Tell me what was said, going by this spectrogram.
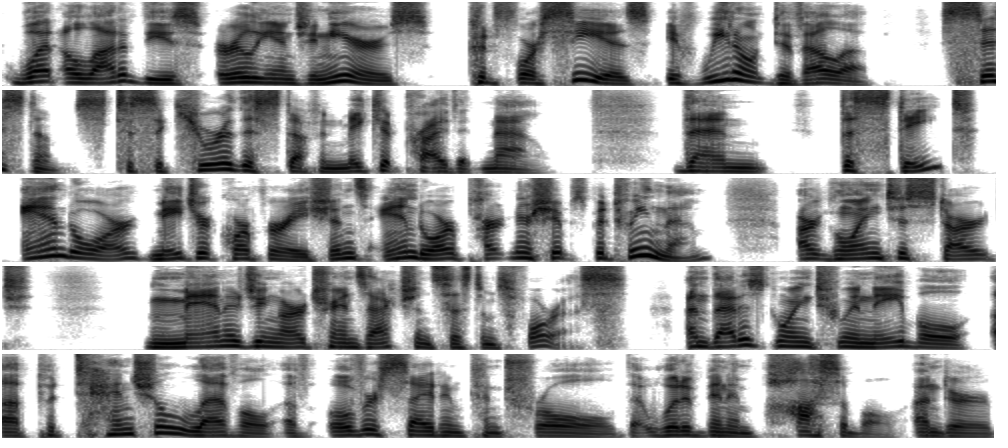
what a lot of these early engineers could foresee is if we don't develop systems to secure this stuff and make it private now then the state and or major corporations and or partnerships between them are going to start managing our transaction systems for us and that is going to enable a potential level of oversight and control that would have been impossible under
